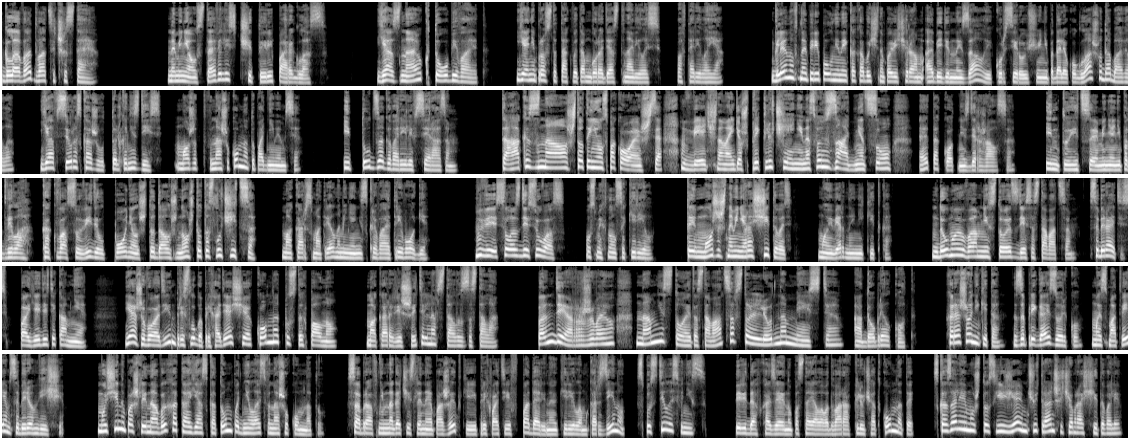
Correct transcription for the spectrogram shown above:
Глава 26. На меня уставились четыре пары глаз. «Я знаю, кто убивает. Я не просто так в этом городе остановилась», — повторила я. Глянув на переполненный, как обычно по вечерам, обеденный зал и курсирующую неподалеку Глашу, добавила. «Я все расскажу, только не здесь. Может, в нашу комнату поднимемся?» И тут заговорили все разом. «Так и знал, что ты не успокоишься. Вечно найдешь приключений на свою задницу». Это кот не сдержался. Интуиция меня не подвела. Как вас увидел, понял, что должно что-то случиться. Макар смотрел на меня, не скрывая тревоги. «Весело здесь у вас», — усмехнулся Кирилл. «Ты можешь на меня рассчитывать, мой верный Никитка. Думаю, вам не стоит здесь оставаться. Собирайтесь, поедете ко мне. Я живу один, прислуга приходящая, комнат пустых полно. Макар решительно встал из-за стола. «Поддерживаю. Нам не стоит оставаться в столь людном месте», — одобрил кот. «Хорошо, Никита, запрягай Зорьку. Мы с Матвеем соберем вещи». Мужчины пошли на выход, а я с котом поднялась в нашу комнату. Собрав немногочисленные пожитки и прихватив подаренную Кириллом корзину, спустилась вниз. Передав хозяину постоялого двора ключ от комнаты, Сказали ему, что съезжаем чуть раньше, чем рассчитывали.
